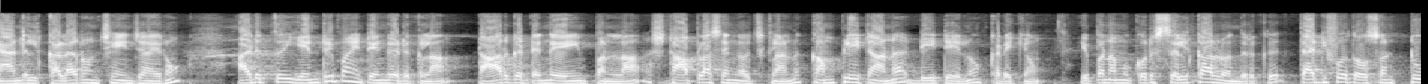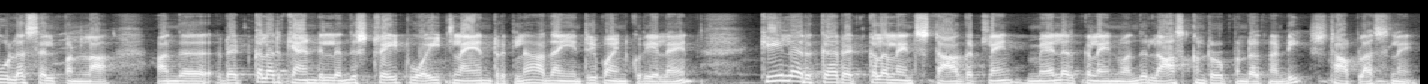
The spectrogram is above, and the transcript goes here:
கேண்டில் கலரும் சேஞ்ச் ஆயிரும். அடுத்து என்ட்ரி பாயிண்ட் எங்கே எடுக்கலாம்? டார்கெட் எங்கே எய்ம் பண்ணலாம்? ஸ்டாப் லாஸ் எங்கே வச்சுக்கலாம்னு கம்ப்ளீட்டான டீட்டெயிலும் கிடைக்கும். இப்போ நமக்கு ஒரு செல் கால் வந்திருக்கு. தேர்ட்டி ஃபோர் தௌசண்ட் டூவில் செல் பண்ணலாம். அந்த ரெட் கலர் கேண்டில்லேருந்து ஸ்ட்ரெயிட் ஒயிட் லைன் இருக்குல்ல அதான் என்ட்ரி பாயிண்ட்க்குரிய லைன் கீழே இருக்க red colour lines target line மேலே இருக்க லைன் வந்து லாஸ் கண்ட்ரோல் பண்ணுறதுக்காண்டி stop loss line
